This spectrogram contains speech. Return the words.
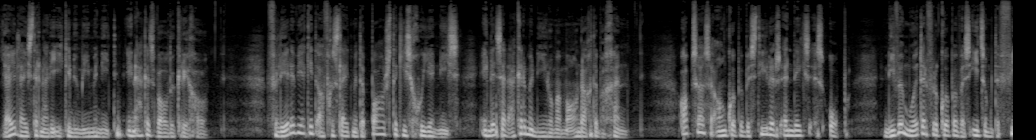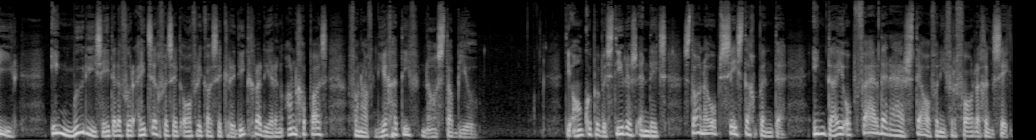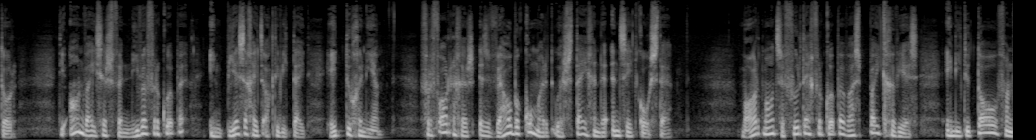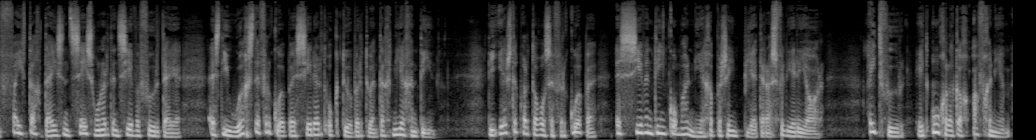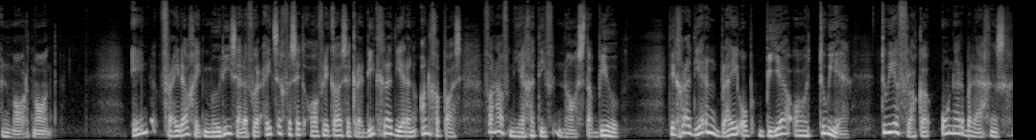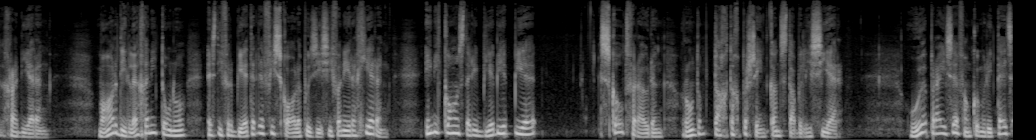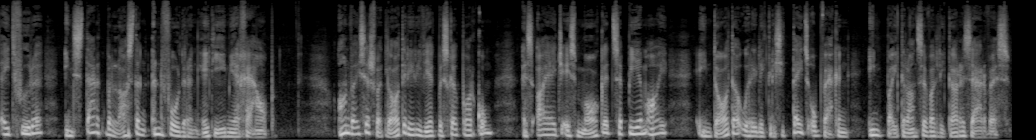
Jy luister na die Ekonomie Minuut en ek is Waldo Krugel. Verlede week het afgesluit met 'n paar stukkies goeie nuus en dit is 'n lekker manier om 'n maandag te begin. Absa se aankope bestuurdersindeks is op. Nuwe motorverkope was iets om te vier en Moody's het hulle vooruitsig vir Suid-Afrika se kredietgradering aangepas vanaf negatief na stabiel. Die aankope bestuurdersindeks staan nou op 60 punte en dui op verdere herstel van die vervaardigingssektor. Die aanwysers vir nuwe verkope en besigheidsaktiwiteit het toegeneem. Vervaardigers is wel bekommerd oor stygende insetkoste. Maart maand se voertuigverkope was puik geweest en die totaal van 50607 voertuie is die hoogste verkope sedert Oktober 2019. Die eerste kwartaal se verkope is 17,9% beter as verlede jaar. Uitvoer het ongelukkig afgeneem in Maart maand. En Vrydag het Moody's hulle vooruitsig vir Suid-Afrika se kredietgradering aangepas vanaf negatief na stabiel. Die gradering bly op BA2, twee vlakke onder beleggingsgradering. Maar die lig in die tonnel is die verbeterde fiskale posisie van die regering en die kans dat die BBP skuldverhouding rondom 80% kan stabiliseer. Hoë pryse van kommoditeitsuitvoere en sterk belastinginvordering het hiermee gehelp. Aanwysers wat later hierdie week beskikbaar kom, is IHS Markit se PMI en data oor elektrisiteitsopwekking en buitelandse valuta reserves.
